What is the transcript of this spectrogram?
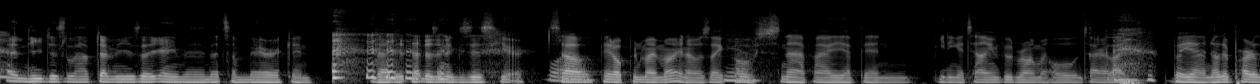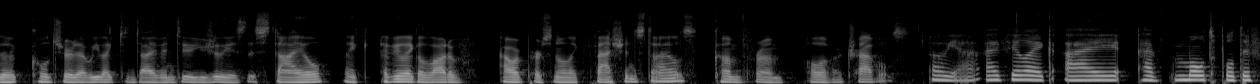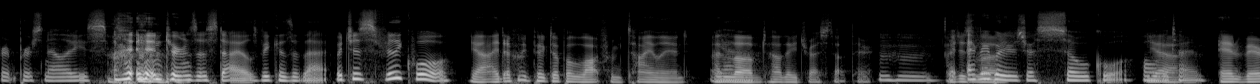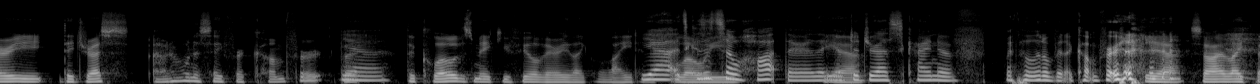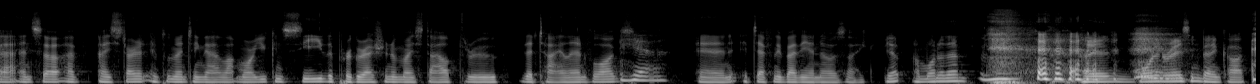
and he just laughed at me. He's like, hey, man, that's American. That, that doesn't exist here. Wow. So it opened my mind. I was like, oh, snap. I have been eating Italian food wrong my whole entire life. but yeah, another part of the culture that we like to dive into usually is the style. Like, I feel like a lot of our personal, like, fashion styles come from all of our travels. Oh yeah, I feel like I have multiple different personalities in terms of styles because of that, which is really cool. Yeah, I definitely picked up a lot from Thailand. I Yeah. loved how they dressed out there. Mm-hmm. I just Everybody love- was dressed so cool all Yeah. the time. And very, they dress, I don't want to say for comfort, but yeah, the clothes make you feel very like light and yeah. It's because it's so hot there that you have to dress kind of with a little bit of comfort. yeah, so I like that. And so I've, I started implementing that a lot more. You can see the progression of my style through the Thailand vlogs. yeah. And it definitely, by the end, I was like, yep, I'm one of them. I'm born and raised in Bangkok.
